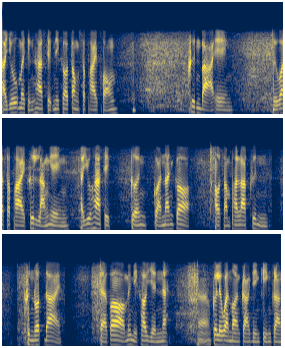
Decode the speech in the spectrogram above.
อายุไม่ถึงห้าสิบนี่ก็ต้องสะพายของขึ้นบ่าเอง หรือว่าสะพายขึ้นหลังเอง อายุห้าสิบเกินกว่านั้นก็ เอาสัมภาระขึ้นขึ้นรถได้ แต่ก็ไม่มีข้าวเย็นนะอ่าก็เรียกว่านอนกลางดินกินกลาง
